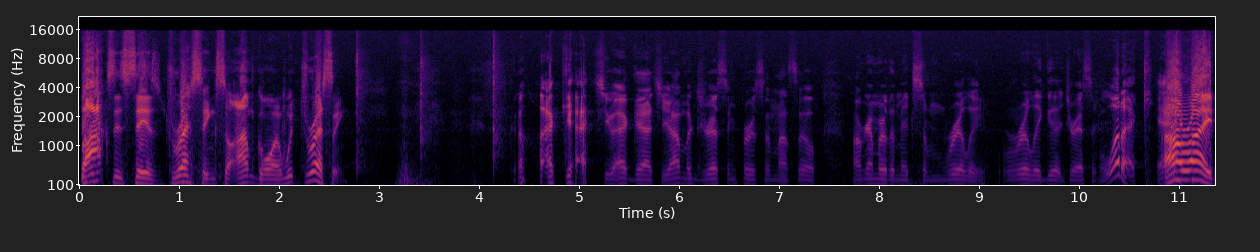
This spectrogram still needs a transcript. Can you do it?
box it says dressing, so I'm going with dressing. I got you. I got you. I'm a dressing person myself. My grandmother makes some really, really good dressing. What a cat. All right.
